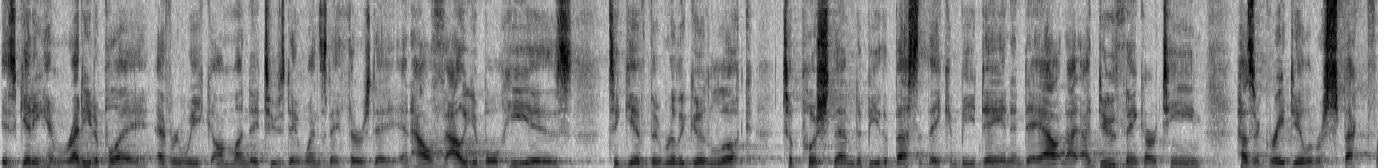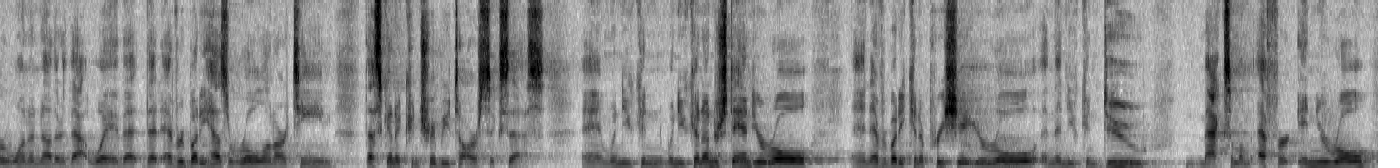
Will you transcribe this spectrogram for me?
is getting him ready to play every week on Monday, Tuesday, Wednesday, Thursday, and how valuable he is to give the really good look to push them to be the best that they can be day in and day out. And I, I, do think our team has a great deal of respect for one another that way, that, that everybody has a role on our team that's going to contribute to our success. And when you can when you can understand your role and everybody can appreciate your role and then you can do maximum effort in your role,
